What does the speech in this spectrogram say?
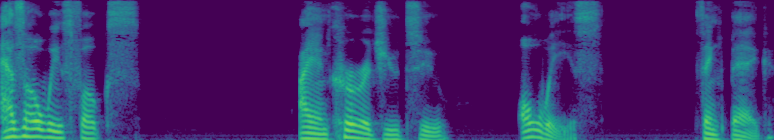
As always, folks, I encourage you to always think big.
